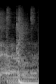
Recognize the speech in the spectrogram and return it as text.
yourself.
